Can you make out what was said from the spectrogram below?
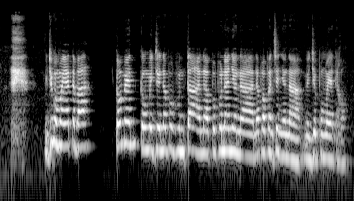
medyo pumayat na ba? Comment kung medyo napupunta, napupunan nyo na, napapansin nyo na medyo pumayat ako.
